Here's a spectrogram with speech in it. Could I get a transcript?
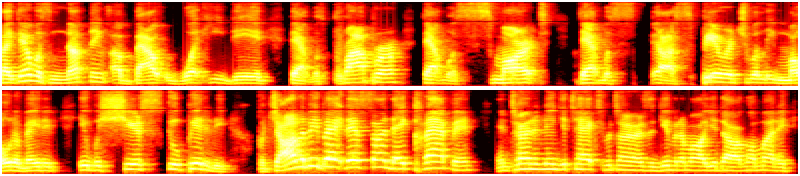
Like there was nothing about what he did that was proper, that was smart, that was uh, spiritually motivated. It was sheer stupidity. But y'all will be back there Sunday clapping and turning in your tax returns and giving them all your doggone money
